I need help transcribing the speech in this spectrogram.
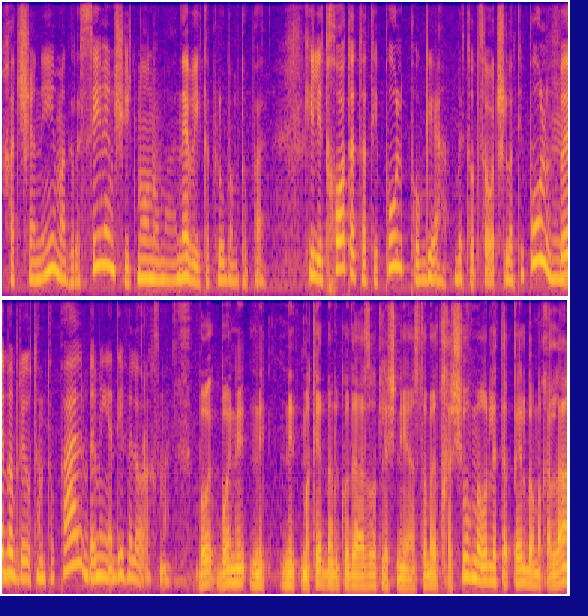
חדשניים, אגרסיביים, שייתנו לנו מענה ויטפלו במטופל. כי לדחות את הטיפול פוגע בתוצאות של הטיפול mm. ובבריאות המטופל במיידי ולאורך זמן. בואי בוא נתמקד בנקודה הזאת לשנייה. זאת אומרת, חשוב מאוד לטפל במחלה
